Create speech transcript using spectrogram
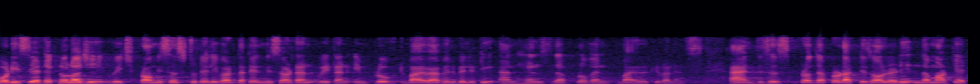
ODCA technology which promises to deliver the telmisartan with an improved bioavailability and hence the proven bioequivalence. And this is the product is already in the market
